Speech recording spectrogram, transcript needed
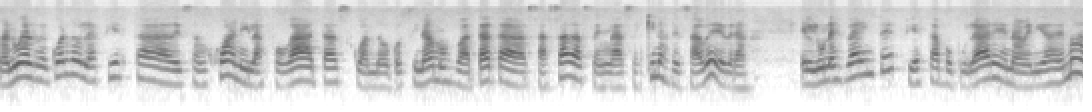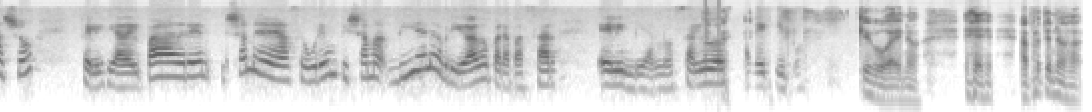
Manuel, recuerdo la fiesta de San Juan y las fogatas cuando cocinamos batatas asadas en las esquinas de Saavedra. El lunes 20, fiesta popular en Avenida de Mayo. Feliz Día del Padre. Ya me aseguré un pijama bien abrigado para pasar el invierno. Saludos al equipo. Qué bueno. aparte nos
